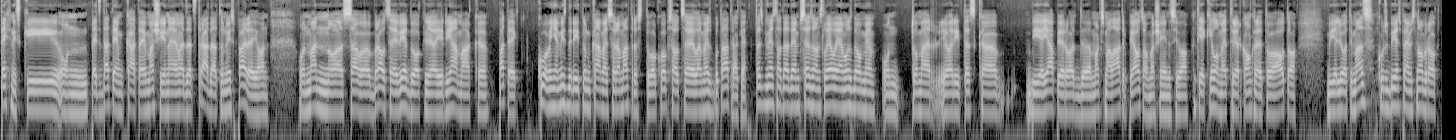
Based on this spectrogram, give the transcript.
tehniski un pēc datiem, kā tai mašīnai vajadzētu strādāt un vispārējo. Un, un man no sava braucēja viedokļa ir jāmāk pateikt, ko viņiem izdarīt un kā mēs varam atrast to kopsaucēju, lai mēs būtu ātrākie. Tas bija viens no tādiem sezonas lielajiem uzdevumiem, un tomēr jau arī tas, ka bija jāpierod eh, maksimāli ātri pie automašīnas, jo tie kilometri ar konkrēto auto bija ļoti maz, kurus bija iespējams nobraukt.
